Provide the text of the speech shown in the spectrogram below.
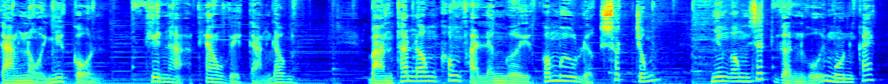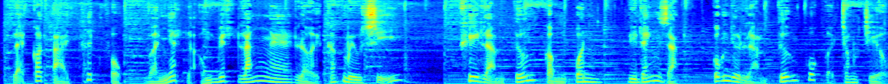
càng nổi như cồn, thiên hạ theo về càng đông. Bản thân ông không phải là người có mưu lược xuất chúng, nhưng ông rất gần gũi môn cách, lại có tài thuyết phục và nhất là ông biết lắng nghe lời các mưu sĩ. Khi làm tướng cầm quân đi đánh giặc cũng như làm tướng quốc ở trong triều,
